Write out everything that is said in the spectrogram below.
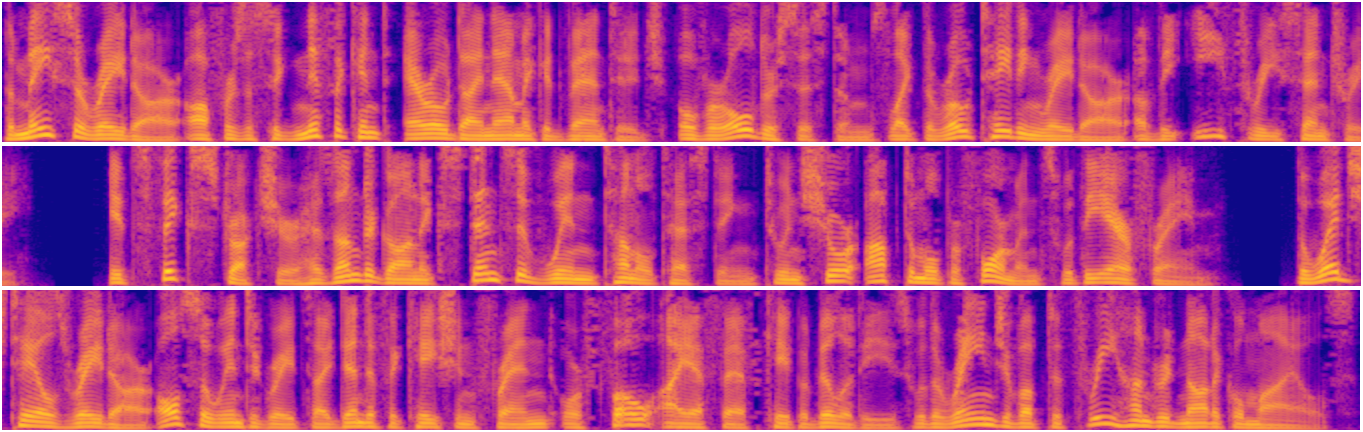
The MESA radar offers a significant aerodynamic advantage over older systems like the rotating radar of the E3 Sentry. Its fixed structure has undergone extensive wind tunnel testing to ensure optimal performance with the airframe. The Wedgetail's radar also integrates identification friend or foe IFF capabilities with a range of up to 300 nautical miles,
